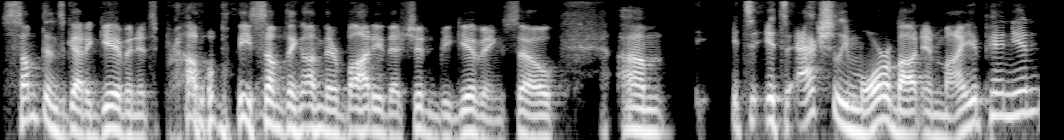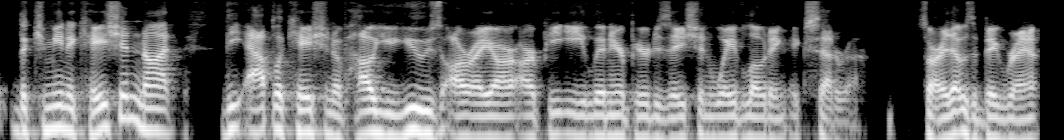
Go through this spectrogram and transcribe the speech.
something's got to give and it's probably something on their body that shouldn't be giving. So um, it's it's actually more about in my opinion the communication not the application of how you use rir rpe linear periodization wave loading etc sorry that was a big rant.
